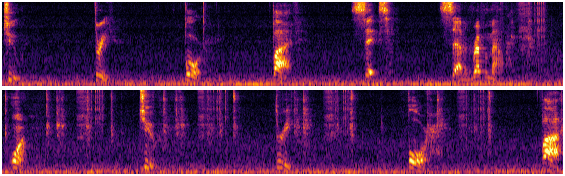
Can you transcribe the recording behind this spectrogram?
two, three, four, five, six, seven. Rep them out. One, two, three, four, five,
